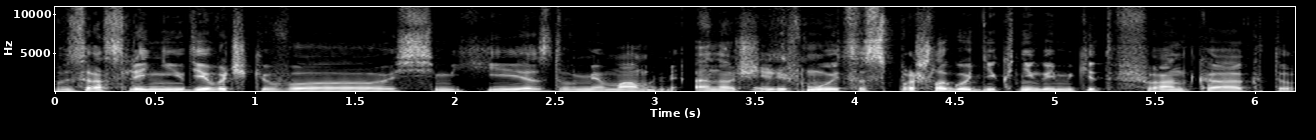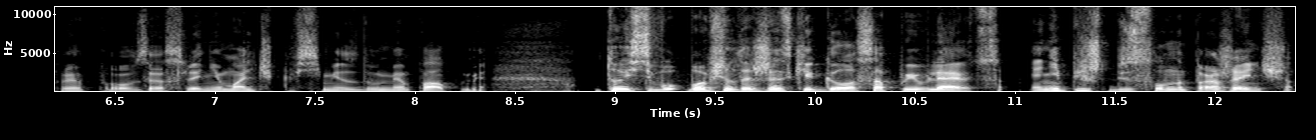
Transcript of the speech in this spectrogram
взрослении девочки в семье с двумя мамами. Она очень рифмуется с прошлогодней книгой Микиты Франка, которая про взросление мальчика в семье с двумя папами. То есть, в общем-то, женские голоса появляются. И они пишут, безусловно, про женщин.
